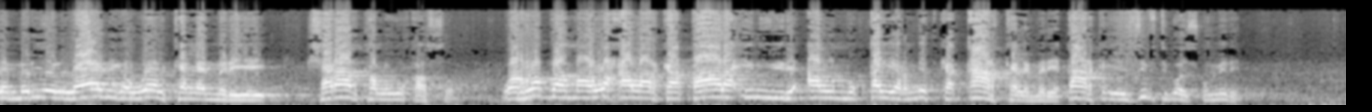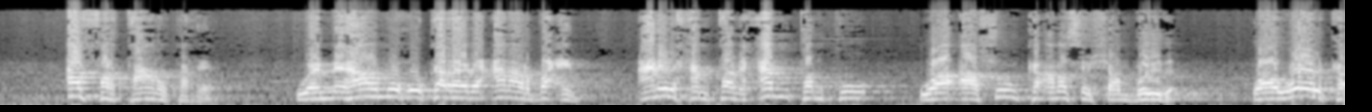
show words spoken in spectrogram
la mariyo laamiga weelka la mariyey sharaabka lagu qaso. Wa rubamaa waxaa la arkaa qaala inuu yidhi almuqayar midka qaarka la mariyey qaarka iyo ziftigu isku midi afartaanuu ka reeb wanahaam wuxuu ka reebay can arbacin can ilxantami xantamku waa ashuunka amase shaamboyda waa weelka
